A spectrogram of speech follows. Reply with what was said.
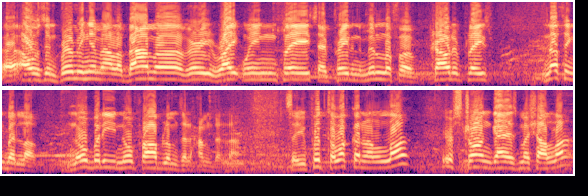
uh, I was in Birmingham, Alabama, very right-wing place. I prayed in the middle of a crowded place. Nothing but love. Nobody, no problems, alhamdulillah. So you put tawakkul on Allah, you're strong guys, mashallah,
